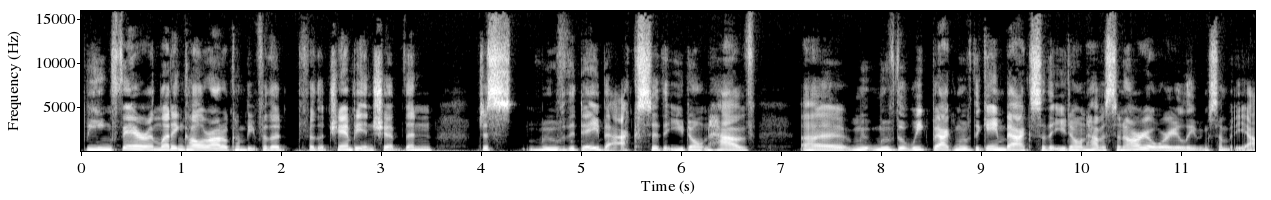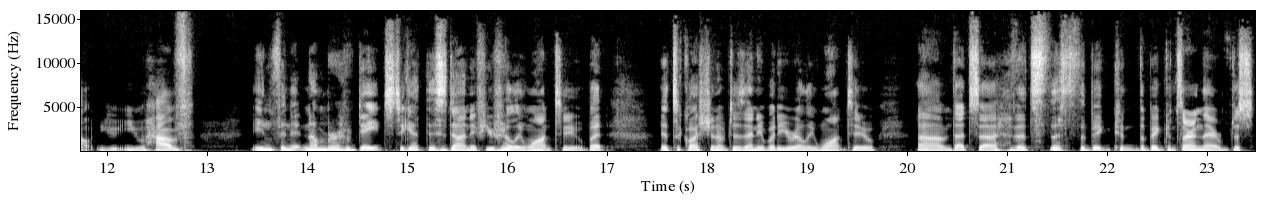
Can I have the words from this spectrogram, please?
being fair and letting Colorado compete for the for the championship, then just move the day back so that you don't have uh move the week back, move the game back so that you don't have a scenario where you're leaving somebody out. You you have infinite number of dates to get this done if you really want to, but it's a question of does anybody really want to? Um, that's uh, that's that's the big con- the big concern there. Just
